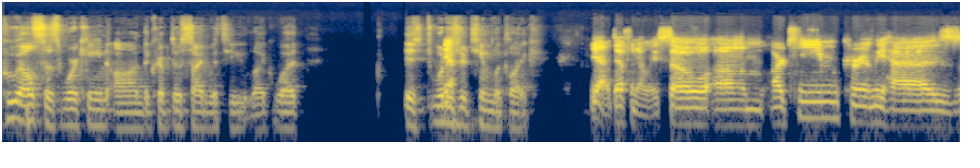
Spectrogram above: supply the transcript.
who else is working on the crypto side with you like what is what yeah. does your team look like yeah, definitely. So um, our team currently has,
